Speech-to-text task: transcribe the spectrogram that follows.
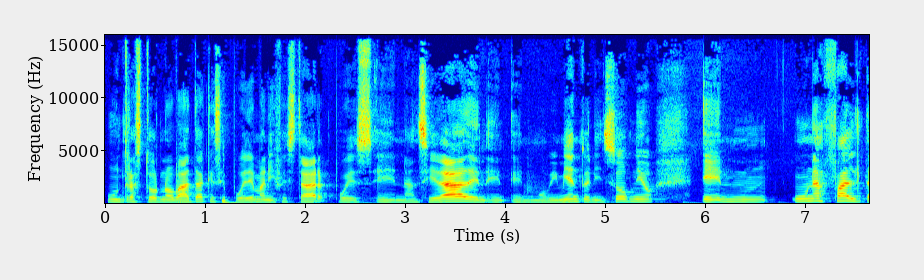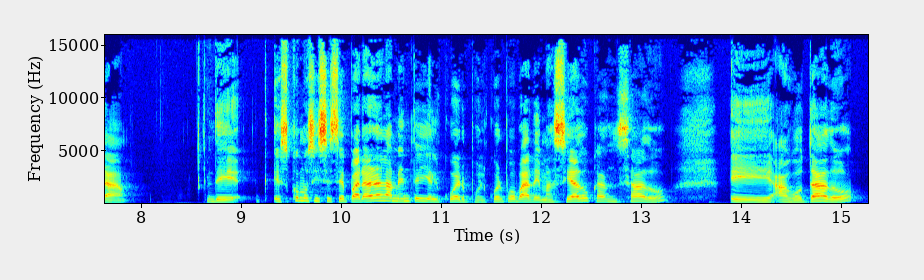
un trastorno bata que se puede manifestar pues, en ansiedad, en, en, movimiento, en insomnio, en una falta de... Es como si se separara la mente y el cuerpo. El cuerpo va demasiado cansado, eh, agotado,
